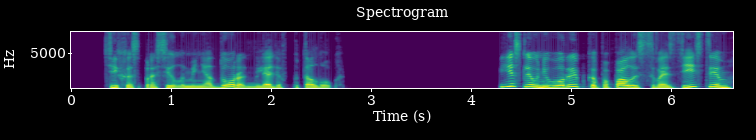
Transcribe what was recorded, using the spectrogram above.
— тихо спросила меня Дора, глядя в потолок. Если у него рыбка попалась с воздействием,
